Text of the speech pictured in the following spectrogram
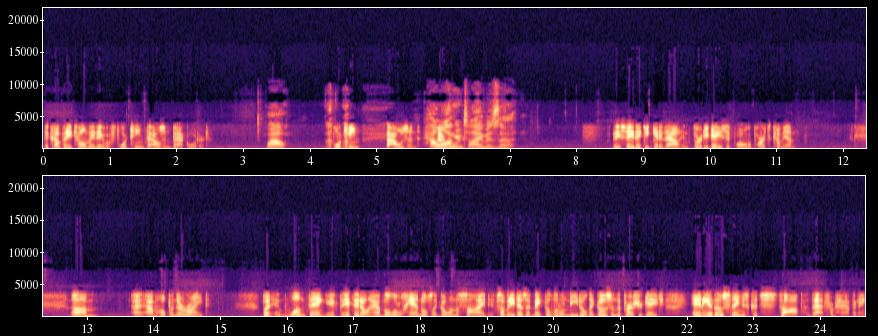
the company told me they were fourteen thousand back ordered. Wow. fourteen thousand. How long in time is that? They say they can get it out in 30 days if all the parts come in. Um, I, I'm hoping they're right. But one thing, if if they don't have the little handles that go on the side, if somebody doesn't make the little needle that goes in the pressure gauge, any of those things could stop that from happening.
